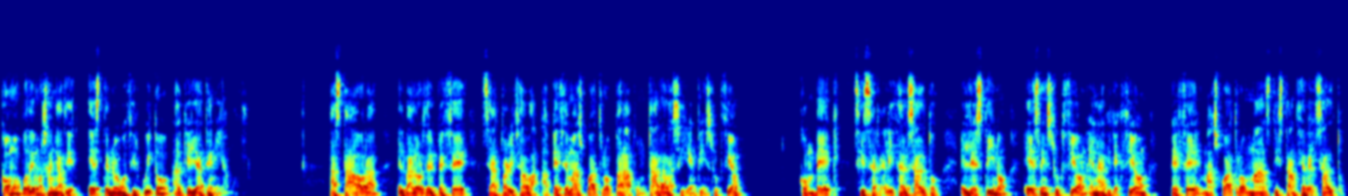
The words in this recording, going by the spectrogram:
¿Cómo podemos añadir este nuevo circuito al que ya teníamos? Hasta ahora, el valor del PC se actualizaba a PC más 4 para apuntar a la siguiente instrucción. Con BEC si se realiza el salto, el destino es la instrucción en la dirección PC más 4 más distancia del salto,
